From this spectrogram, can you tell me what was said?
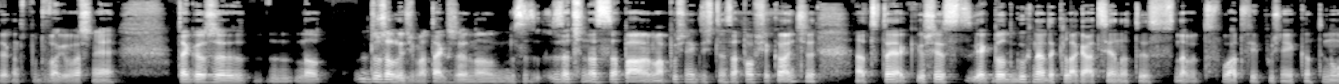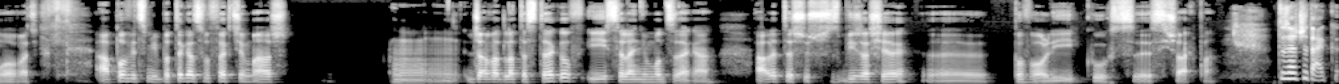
biorąc pod uwagę właśnie tego, że no, dużo ludzi ma tak, że no, z, zaczyna z zapałem, a później gdzieś ten zapał się kończy, a tutaj jak już jest jakby odgórna deklaracja, no to jest nawet łatwiej później kontynuować. A powiedz mi, bo teraz w ofercie masz Mm, Java dla testerów i Selenium od zera, ale też już zbliża się e, powoli kurs C Sharpa. To znaczy tak, y,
